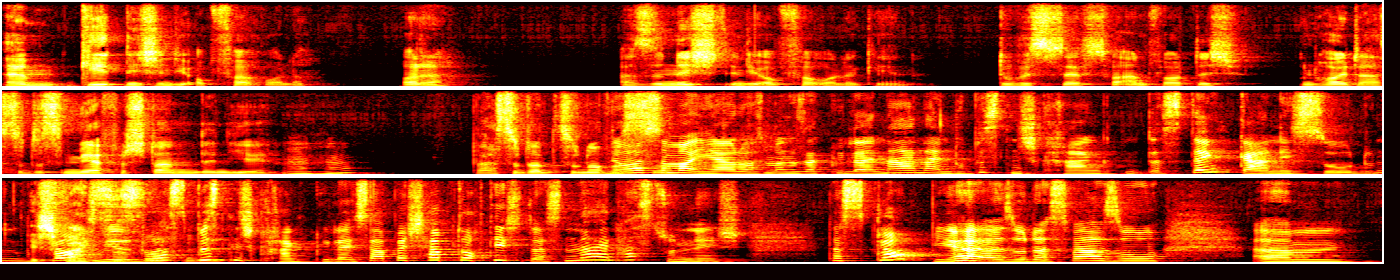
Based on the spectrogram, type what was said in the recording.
ähm, geht nicht in die Opferrolle, oder? Also nicht in die Opferrolle gehen. Du bist selbstverantwortlich und heute hast du das mehr verstanden denn je. Hast du dazu noch. Du was hast zu? immer, ja, du hast mal gesagt, Güla, nein, nein, du bist nicht krank. Das denkt gar nicht so. Du, Ich glaub weiß mir, du hast, bist nicht krank, Güla. Ich sag, aber ich habe doch dies und das. Nein, hast du nicht. Das glaubt mir. Also das war so, ähm,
